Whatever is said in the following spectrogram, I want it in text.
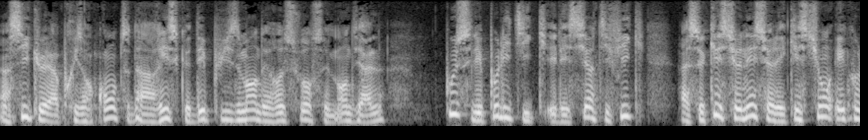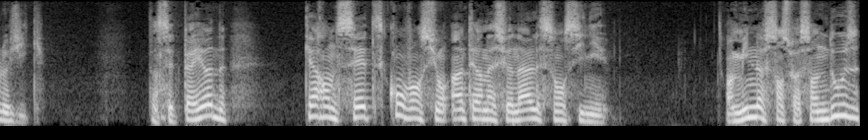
ainsi que la prise en compte d'un risque d'épuisement des ressources mondiales, pousse les politiques et les scientifiques à se questionner sur les questions écologiques. Dans cette période, 47 conventions internationales sont signées. En 1972,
